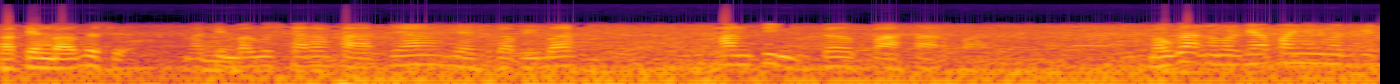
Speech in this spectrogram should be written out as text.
Makin bagus ya. Makin bagus sekarang saatnya ya suka Vibas hunting ke pasar Pak. Mau gak nomor siapa yang dimasukin?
